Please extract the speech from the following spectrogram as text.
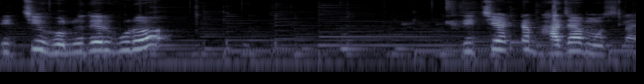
দিচ্ছি হলুদের গুঁড়ো, দিচ্ছি একটা ভাজা মশলা।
